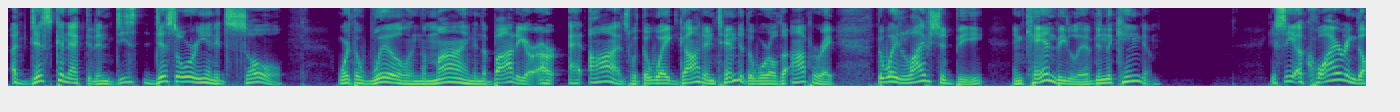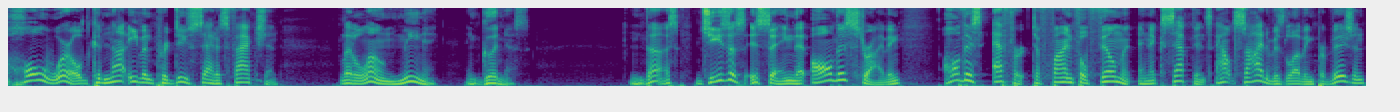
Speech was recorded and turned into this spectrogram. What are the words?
a disconnected and dis- disoriented soul, where the will and the mind and the body are, are at odds with the way God intended the world to operate, the way life should be and can be lived in the kingdom. You see, acquiring the whole world could not even produce satisfaction, let alone meaning and goodness. And thus, Jesus is saying that all this striving, all this effort to find fulfillment and acceptance outside of His loving provision,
